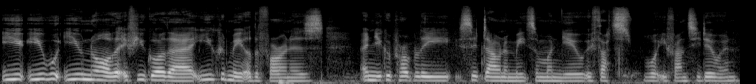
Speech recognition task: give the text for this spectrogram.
you you you know that if you go there, you could meet other foreigners, and you could probably sit down and meet someone new if that's what you fancy doing,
